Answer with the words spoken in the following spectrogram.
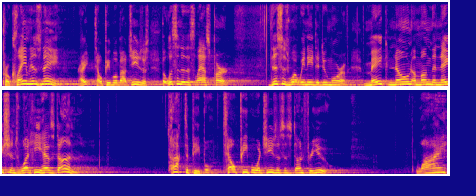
proclaim his name, right? Tell people about Jesus. But listen to this last part. This is what we need to do more of. Make known among the nations what he has done. Talk to people. Tell people what Jesus has done for you. Why?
